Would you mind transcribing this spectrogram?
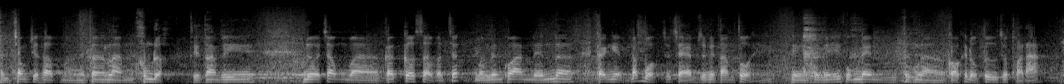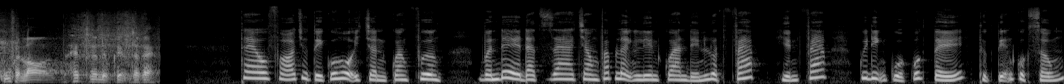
còn trong trường hợp mà người ta làm không được thì ta mới đưa trong và các cơ sở vật chất mà liên quan đến ờ, cai nghiện bắt buộc cho trẻ em dưới 18 tuổi thì tôi nghĩ cũng nên tức là có cái đầu tư cho thỏa đáng cũng phải lo hết cái điều kiện cho các em theo Phó Chủ tịch Quốc hội Trần Quang Phương, vấn đề đặt ra trong pháp lệnh liên quan đến luật pháp, hiến pháp, quy định của quốc tế, thực tiễn cuộc sống.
